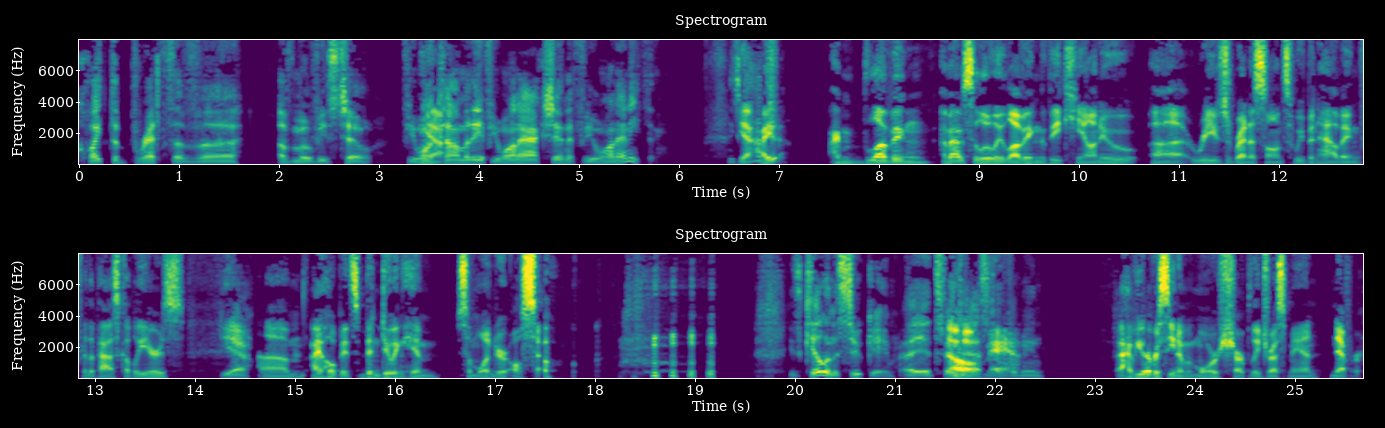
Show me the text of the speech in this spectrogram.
quite the breadth of uh of movies too. If you want Yeah. comedy, if you want action, if you want anything. he's Yeah, I- you. I'm loving. I'm absolutely loving the Keanu uh, Reeves renaissance we've been having for the past couple of years. yeah. Um, I hope it's been doing him some wonder. Also, he's killing his suit game. It's Oh, fantastic. I mean, have you ever seen a more sharply dressed man? Never.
